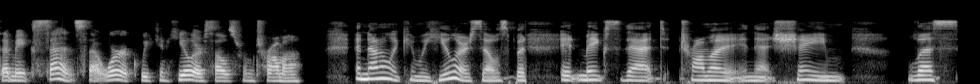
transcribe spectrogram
that make sense, that work, we can heal ourselves from trauma. And not only can we heal ourselves, but it makes that trauma and that shame less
